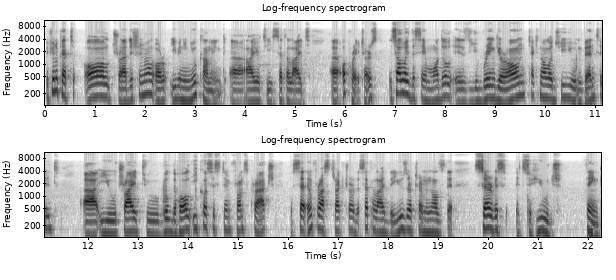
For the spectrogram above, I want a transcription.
If you look at all traditional or even new coming uh, IoT satellite uh, operators, it's always the same model is you bring your own technology you invented uh, you try to build the whole ecosystem from scratch the set infrastructure the satellite the user terminals the service. It's a huge thing.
